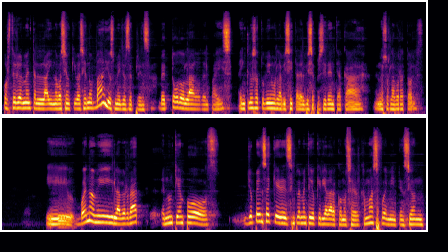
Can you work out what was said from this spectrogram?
posteriormente la innovación que iba haciendo varios medios de prensa de todo lado del país. E incluso tuvimos la visita del vicepresidente acá en nuestros laboratorios. Y bueno, a mí la verdad, en un tiempo yo pensé que simplemente yo quería dar a conocer, jamás fue mi intención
